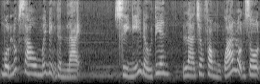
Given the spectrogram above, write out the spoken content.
Một lúc sau mới định thần lại. Suy nghĩ đầu tiên là trong phòng quá lộn xộn.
